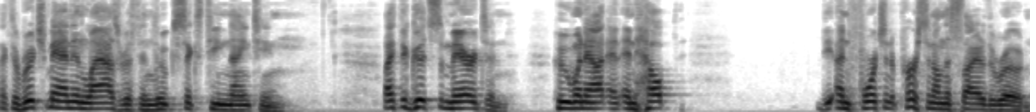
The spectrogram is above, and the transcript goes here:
Like the rich man in Lazarus in Luke 16, 19. Like the good Samaritan who went out and, and helped the unfortunate person on the side of the road.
